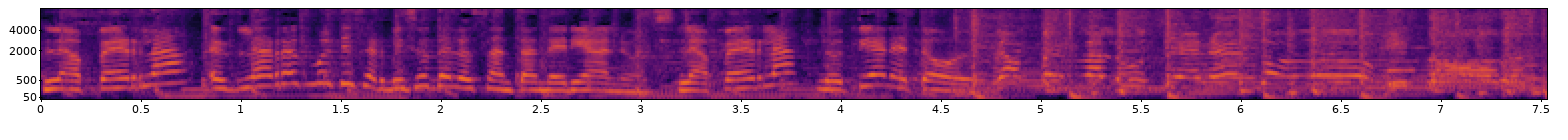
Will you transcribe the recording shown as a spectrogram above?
La Perla es la red multiservicios de los santanderianos. La Perla lo tiene todo. La perla lo tiene todo y todo es.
